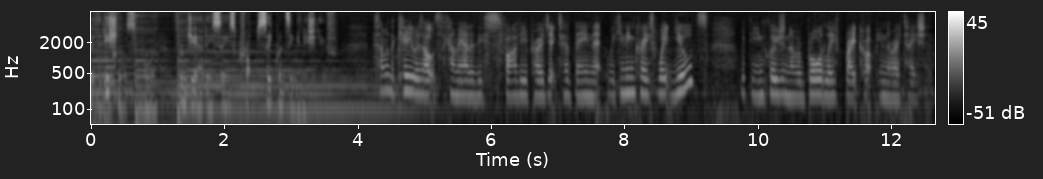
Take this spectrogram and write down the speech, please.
with additional support from GRDC's Crop Sequencing Initiative. Some of the key results to come out of this five-year project have been that we can increase wheat yields with the inclusion of a broadleaf break crop in the rotation.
